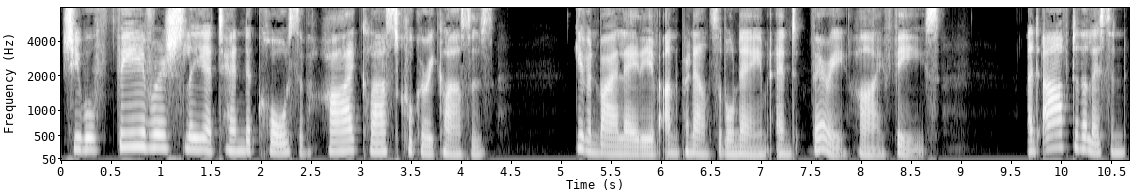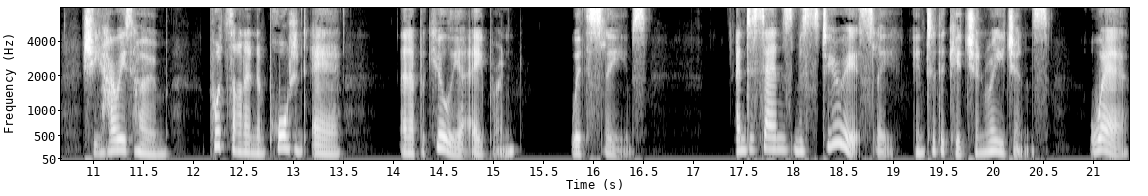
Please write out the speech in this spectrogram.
She will feverishly attend a course of high class cookery classes given by a lady of unpronounceable name and very high fees. And after the lesson, she hurries home, puts on an important air and a peculiar apron with sleeves, and descends mysteriously into the kitchen regions, where,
